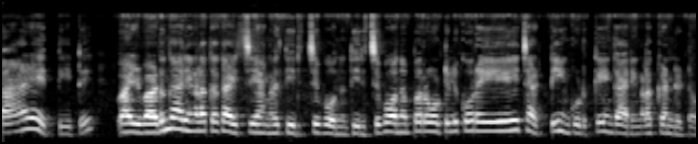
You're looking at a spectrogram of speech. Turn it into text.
താഴെ എത്തിയിട്ട് വഴിപാടും കാര്യങ്ങളൊക്കെ കഴിച്ച് ഞങ്ങൾ തിരിച്ചു പോന്നു. തിരിച്ചു പോന്നപ്പോൾ റോട്ടിൽ കുറേ ചട്ടിയും കുടുക്കയും കാര്യങ്ങളൊക്കെ ഉണ്ട് കേട്ടോ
